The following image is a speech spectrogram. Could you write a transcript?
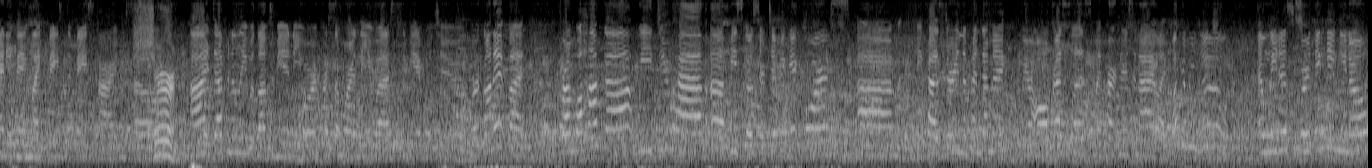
anything like face-to-face time. Sure. I definitely would love to be in New York or somewhere in the U.S. to be able to work on it. But from Oaxaca, we do have a Pisco certificate course um, because during the pandemic, we were all restless. My partners and I, like, what can we do? And we just thinking, you know,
